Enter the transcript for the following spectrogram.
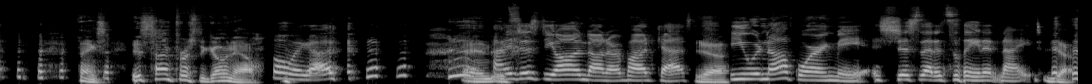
thanks. It's time for us to go now. Oh my God. And I just yawned on our podcast. Yeah. You were not boring me. It's just that it's late at night. Yeah.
